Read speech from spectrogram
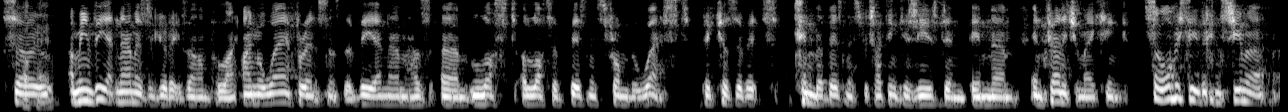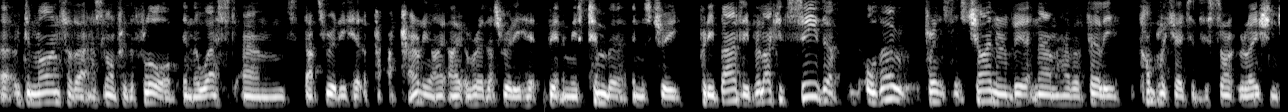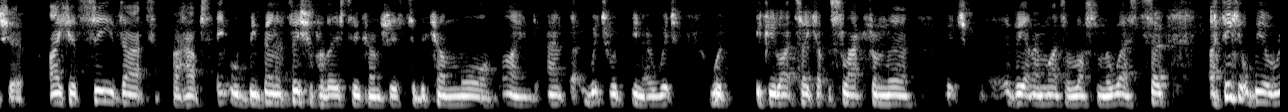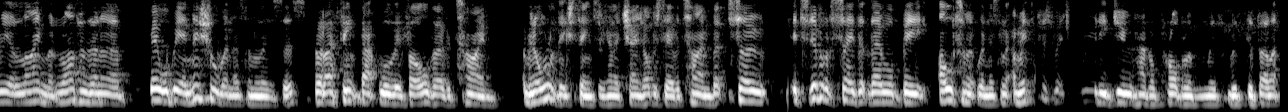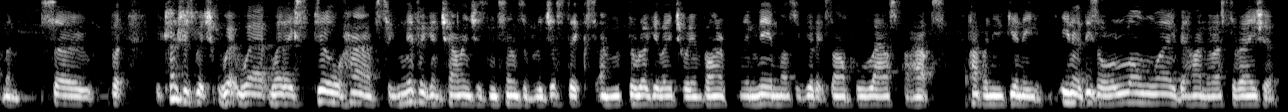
So, okay. I mean, Vietnam is a good example. I, am aware, for instance, that Vietnam has um, lost a lot of business from the West because of its timber business, which I think is used in in um, in furniture making. So, obviously, the consumer uh, demand for that has gone through the floor in the West, and that's really hit. Apparently, I, I read that's really hit Vietnamese timber industry pretty badly. But I could see that, although, for instance, China and Vietnam have a fairly complicated historic relationship, I could see that perhaps it would be beneficial for those two countries to become more aligned, and uh, which would, you know, which would, if you like, take up the slack from the which Vietnam might have lost from the West. So I think it will be a realignment rather than a. There will be initial winners and losers, but I think that will evolve over time. I mean, all of these things are going to change, obviously, over time. But so it's difficult to say that there will be ultimate winners. I mean, countries which really do have a problem with, with development. So, but countries which where, where, where they still have significant challenges in terms of logistics and the regulatory environment. I mean, Myanmar's a good example. Laos, perhaps Papua New Guinea. You know, these are a long way behind the rest of Asia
